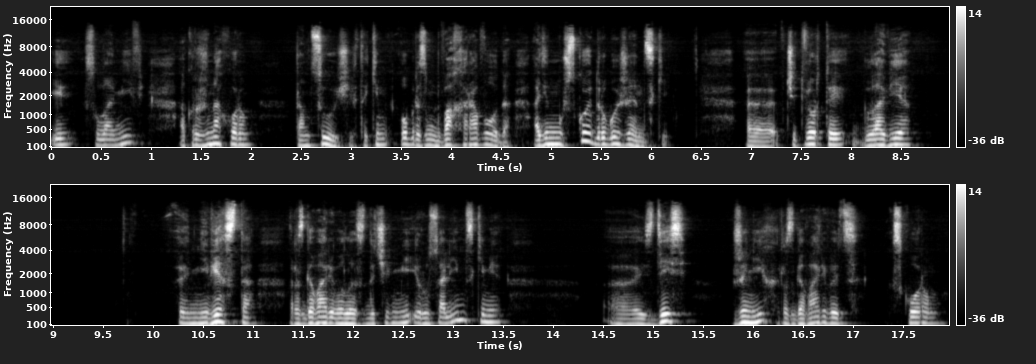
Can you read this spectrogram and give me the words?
и Суламиф окружена хором танцующих. Таким образом, два хоровода. Один мужской, другой женский. Э, в четвертой главе э, невеста разговаривала с дочерьми иерусалимскими. Э, здесь жених разговаривает с хором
